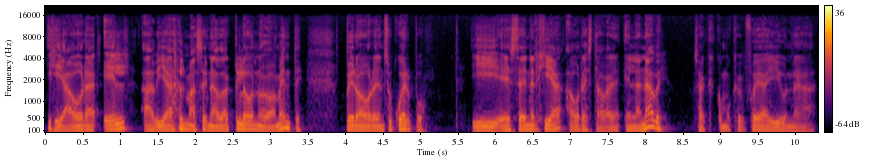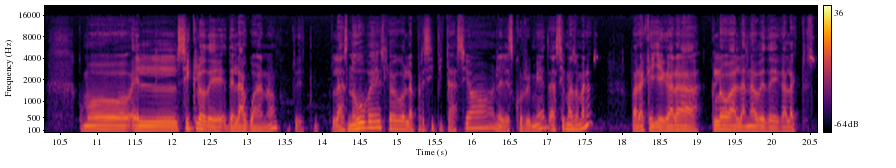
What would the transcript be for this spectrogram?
y ahora él había almacenado a Claw nuevamente, pero ahora en su cuerpo. Y esa energía ahora estaba en la nave. O sea que como que fue ahí una... Como el ciclo de- del agua, ¿no? Las nubes, luego la precipitación, el escurrimiento, así más o menos. Para que llegara Clo a la nave de Galactus.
